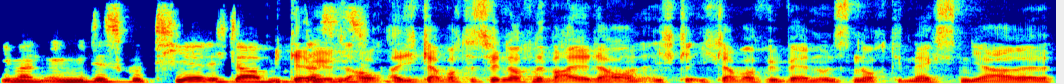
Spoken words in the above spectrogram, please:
die man irgendwie diskutiert. Ich glaube, auch, also ich glaube auch, das wird noch eine Weile dauern. Ich, ich glaube auch, wir werden uns noch die nächsten Jahre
